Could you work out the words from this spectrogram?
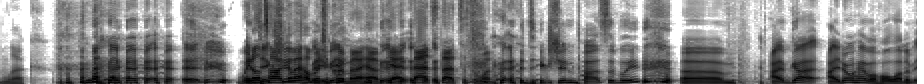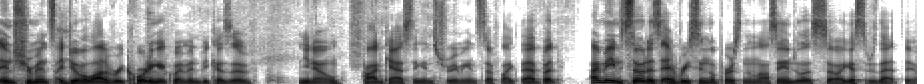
Look, we don't talk about how much equipment I have. Yeah, that's that's the one. addiction possibly um i've got i don't have a whole lot of instruments i do have a lot of recording equipment because of you know podcasting and streaming and stuff like that but i mean so does every single person in los angeles so i guess there's that too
